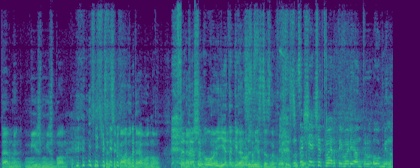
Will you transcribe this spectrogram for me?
термін між міжбанком. Це цікаво, де воно. Це теж- є таке хороше- місце знаходиться. Ну, це ще четвертий варіант обміну.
